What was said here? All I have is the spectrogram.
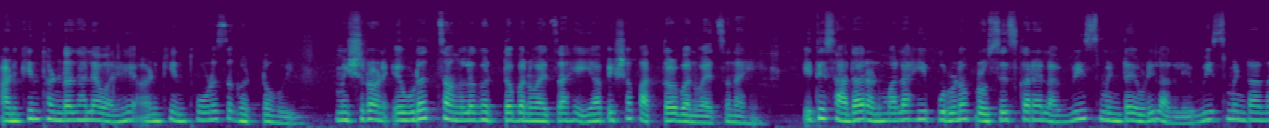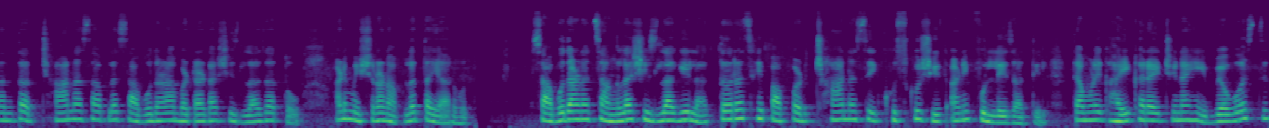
आणखीन थंड झाल्यावर हे आणखीन थोडंसं घट्ट होईल. मिश्रण एवढंच चांगलं घट्ट बनवायचं आहे यापेक्षा पातळ बनवायचं नाही. इथे साधारण मला ही पूर्ण प्रोसेस करायला वीस मिनटं एवढी लागली. वीस मिनटानंतर छान असा आपला साबुदाणा बटाटा शिजला जातो आणि मिश्रण आपलं तयार होतं. साबुदाणा चांगला शिजला गेला तरच हे पापड छान असे खुसखुशीत आणि फुलले जातील. त्यामुळे घाई करायची नाही व्यवस्थित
